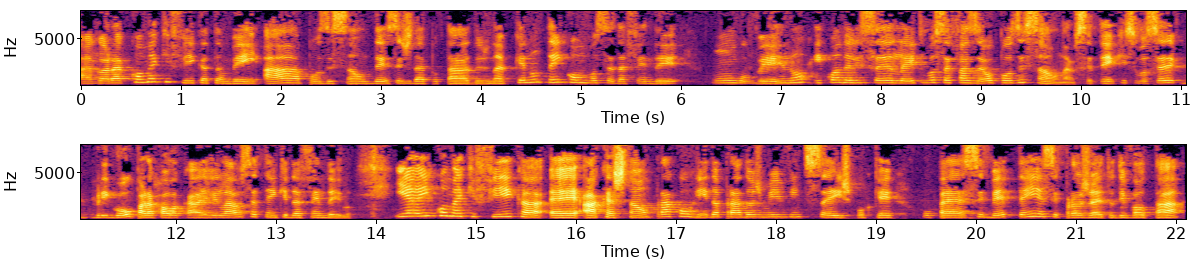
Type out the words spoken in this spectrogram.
Agora, como é que fica também a posição desses deputados, né? Porque não tem como você defender um governo e quando ele ser eleito você fazer oposição, né? Você tem que, se você brigou para colocar ele lá, você tem que defendê-lo. E aí como é que fica é, a questão para a corrida para 2026? Porque o PSB tem esse projeto de voltar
